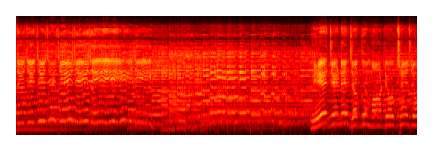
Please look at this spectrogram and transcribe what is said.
જી જી જી જી જી જી જી જી એ જેણે જગ માંડ્યો છે જો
